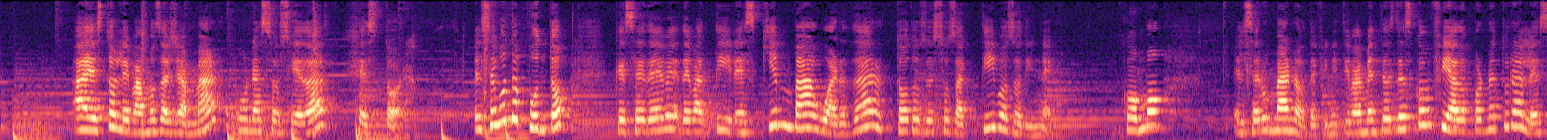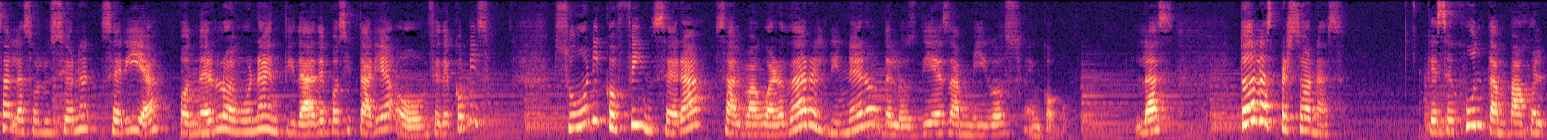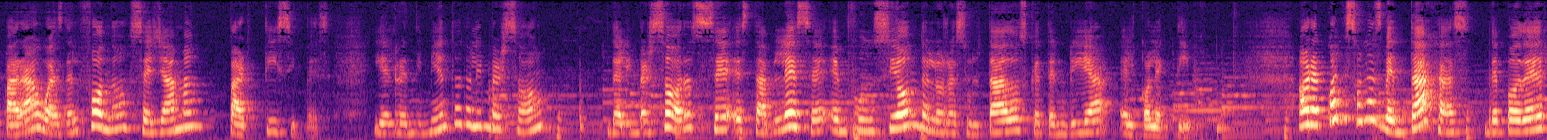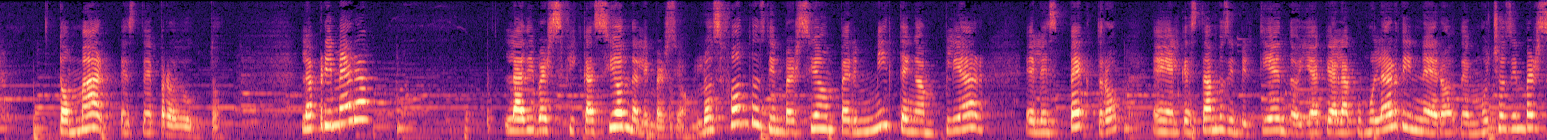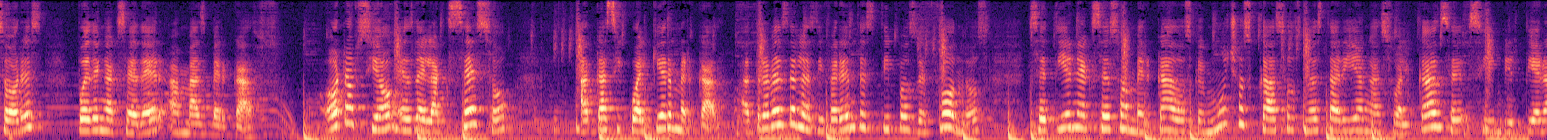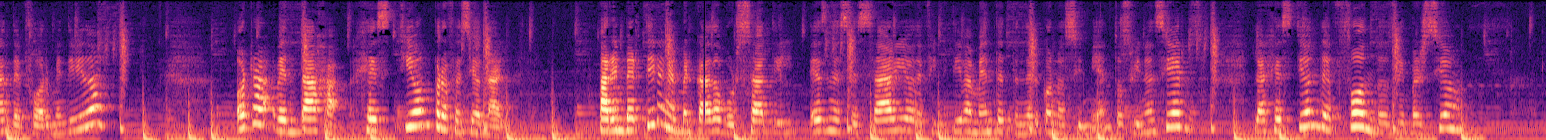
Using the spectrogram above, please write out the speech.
a esto le vamos a llamar una sociedad gestora. El segundo punto que se debe debatir es quién va a guardar todos esos activos o dinero. Como el ser humano definitivamente es desconfiado por naturaleza, la solución sería ponerlo en una entidad depositaria o un fideicomiso. Su único fin será salvaguardar el dinero de los 10 amigos en común. Todas las personas que se juntan bajo el paraguas del fondo se llaman partícipes y el rendimiento del inversor, del inversor se establece en función de los resultados que tendría el colectivo. Ahora, ¿cuáles son las ventajas de poder tomar este producto? La primera, la diversificación de la inversión. Los fondos de inversión permiten ampliar el espectro en el que estamos invirtiendo, ya que al acumular dinero de muchos inversores pueden acceder a más mercados. Otra opción es el acceso a casi cualquier mercado. A través de los diferentes tipos de fondos se tiene acceso a mercados que en muchos casos no estarían a su alcance si invirtieran de forma individual. Otra ventaja, gestión profesional. Para invertir en el mercado bursátil es necesario definitivamente tener conocimientos financieros. La gestión de fondos de inversión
